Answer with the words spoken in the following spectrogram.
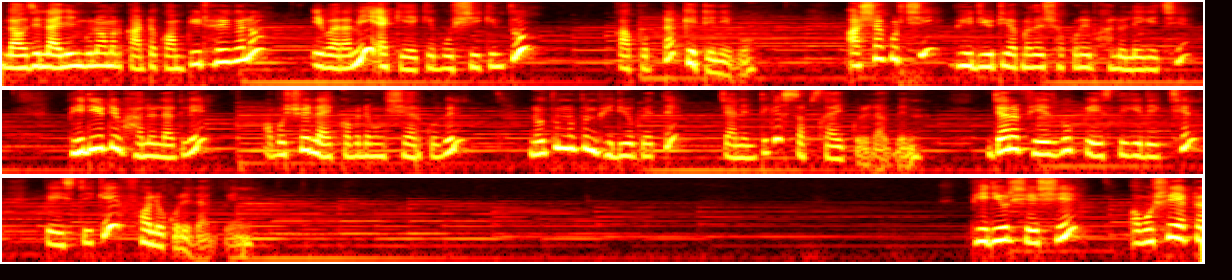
ব্লাউজের লাইলিনগুলো আমার কাটা কমপ্লিট হয়ে গেল। এবার আমি একে একে বসিয়ে কিন্তু কাপড়টা কেটে নেব। আশা করছি ভিডিওটি আপনাদের সকলের ভালো লেগেছে। ভিডিওটি ভালো লাগলে অবশ্যই লাইক কমেন্ট এবং শেয়ার করবেন। নতুন নতুন ভিডিও পেতে চ্যানেলটিকে সাবস্ক্রাইব করে রাখবেন। যারা ফেসবুক পেজ থেকে দেখছেন পেজটিকে ফলো করে রাখবেন। ভিডিওর শেষে অবশ্যই একটা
